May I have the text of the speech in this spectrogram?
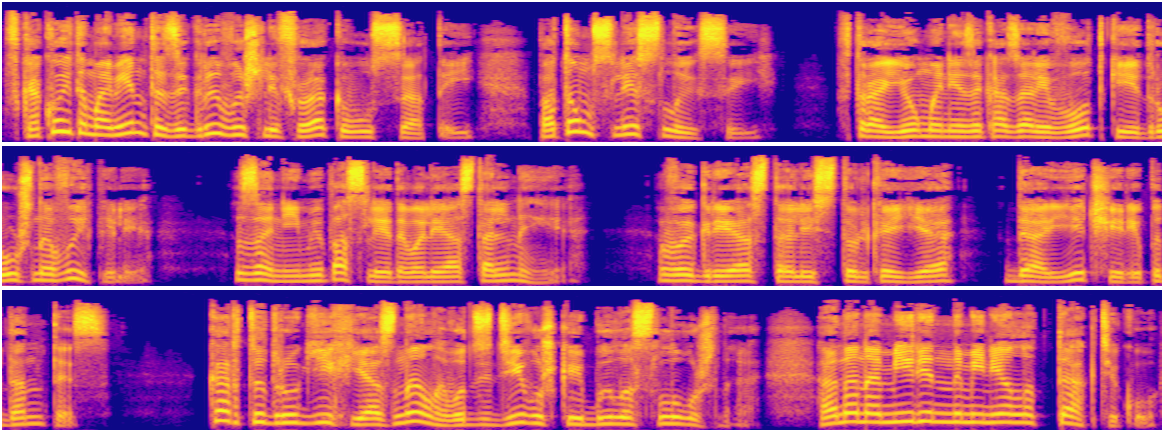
В какой-то момент из игры вышли фрак и усатый, потом слез лысый. Втроем они заказали водки и дружно выпили — за ними последовали остальные. В игре остались только я, Дарья, Череп и Дантес. Карты других я знал, а вот с девушкой было сложно. Она намеренно меняла тактику,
